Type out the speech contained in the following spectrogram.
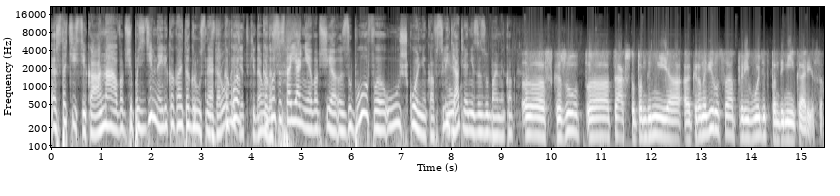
э, статистика? Она вообще позитивная или какая-то грустная? Здоровые Какое- детки, да, у Какое нас? состояние вообще э, зубов у школьников? Следят ли они за зубами? Как? Э, Скажу э, так, что пандемия коронавируса приводит к пандемии кариеса.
